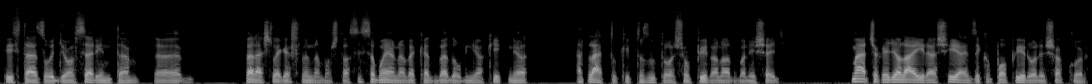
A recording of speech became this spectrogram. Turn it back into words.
tisztázódjon szerintem. Felesleges lenne most azt hiszem olyan neveket bedobni, akiknél, hát láttuk itt az utolsó pillanatban is egy, már csak egy aláírás hiányzik a papírról, és akkor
